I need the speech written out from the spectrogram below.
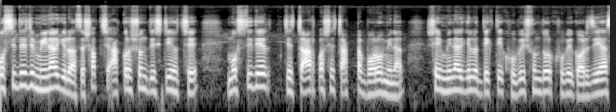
মসজিদের যে মিনারগুলো আছে, সবচেয়ে আকর্ষণ দৃষ্টি হচ্ছে মসজিদের যে চারপাশে চারটা বড় মিনার। সেই মিনারগুলো দেখতে খুবই সুন্দর, খুবই গর্জিয়াস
